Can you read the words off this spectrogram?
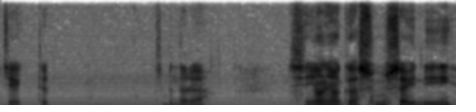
rejected. Sebentar ya. Sinyalnya agak susah ini.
